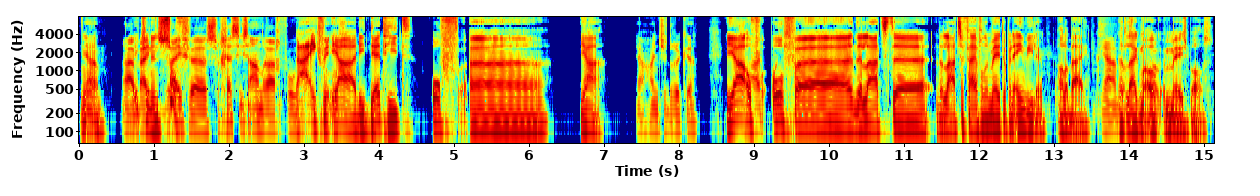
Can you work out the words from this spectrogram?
Ja, nou, beetje een soft- blijven suggesties aandragen voor... nou, ik vind ja, die dead heat of eh, ja. Ja, handje drukken. Ja, of, of eh, de, laatste, de laatste 500 meter op een eenwieler. Allebei. Ja, Dat, lijkt me ook een meesbals.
